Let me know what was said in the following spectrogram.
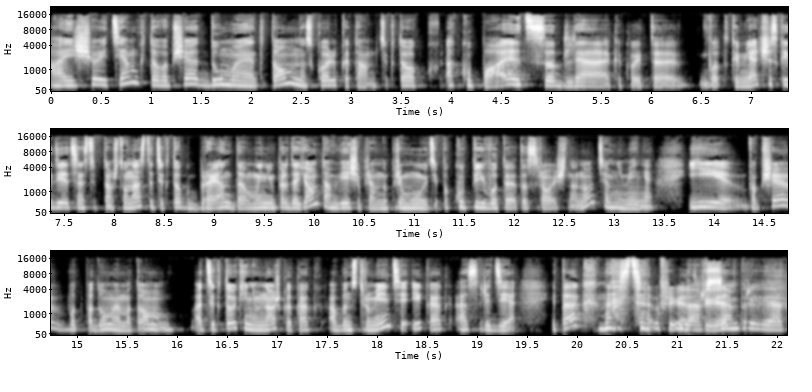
а еще и тем, кто вообще думает о том, насколько там ТикТок окупается для какой-то вот коммерческой деятельности, потому что у нас это ТикТок бренда, мы не продаем там вещи прям напрямую, типа купи вот это срочно, но тем не менее. И вообще вот подумаем о том, о ТикТоке немножко как об инструменте и как о среде. Итак, Настя, привет, да, привет. Всем привет.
